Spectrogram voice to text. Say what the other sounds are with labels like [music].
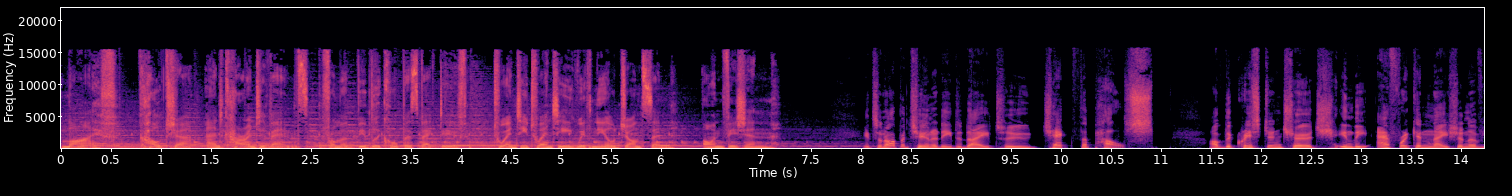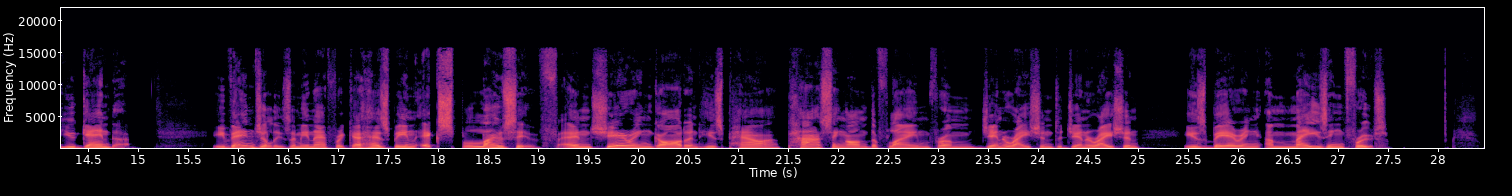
Life, culture, and current events from a biblical perspective. 2020 with Neil Johnson on Vision. It's an opportunity today to check the pulse of the Christian church in the African nation of Uganda. Evangelism in Africa has been explosive and sharing God and His power, passing on the flame from generation to generation, is bearing amazing fruit.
